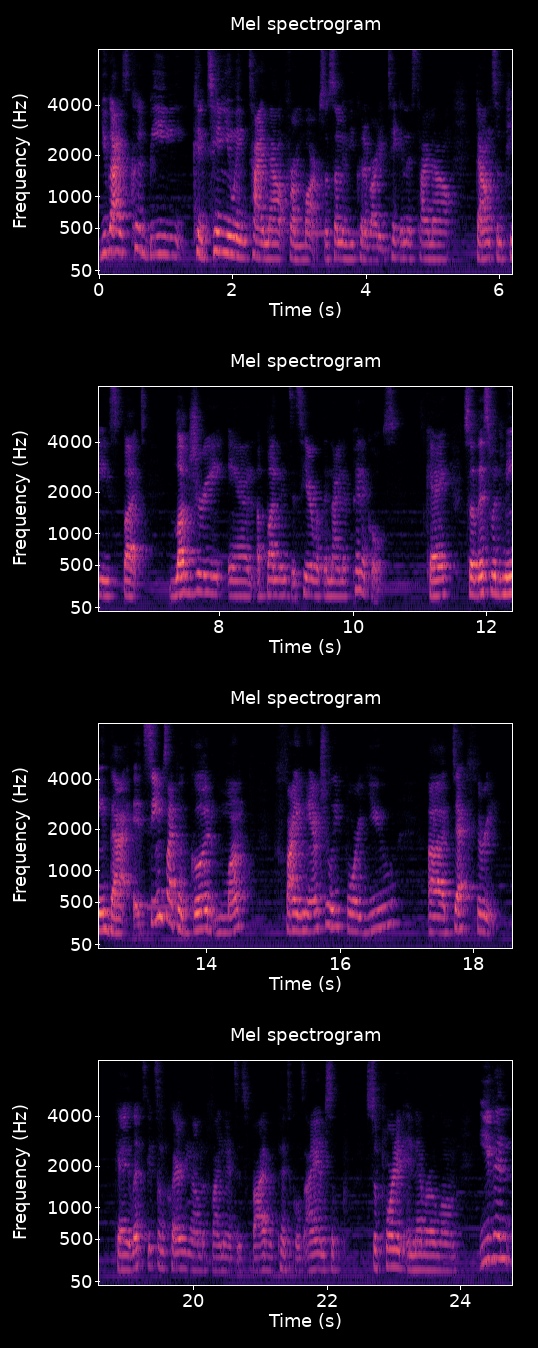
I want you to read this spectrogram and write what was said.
You guys could be continuing time out from March. So some of you could have already taken this time out, found some peace, but luxury and abundance is here with the nine of pentacles okay? So this would mean that it seems like a good month financially for you. Uh, deck three okay? Let's get some clarity on the finances. Five of pentacles. I am su supported and never alone. Even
